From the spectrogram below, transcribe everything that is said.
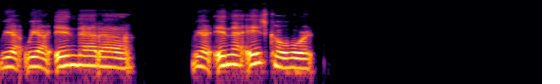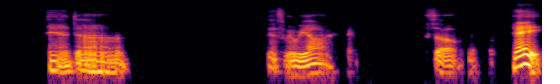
We are we are in that uh we are in that age cohort. And uh that's where we are. So, hey,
